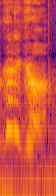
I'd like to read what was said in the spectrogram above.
かりか？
